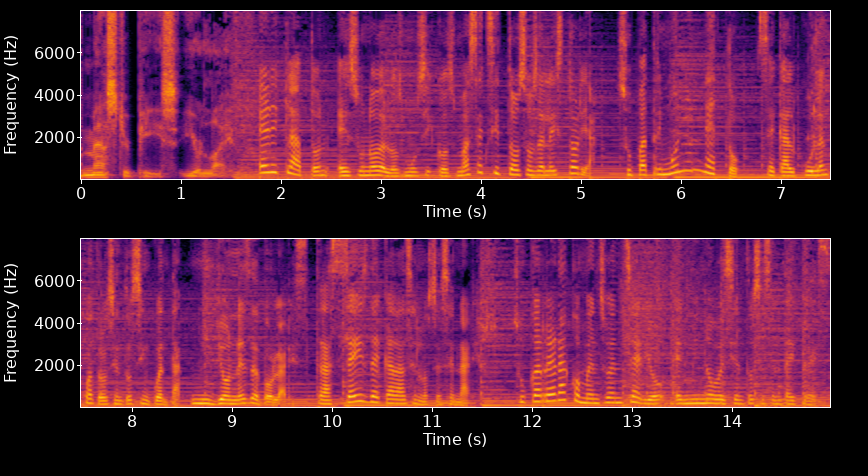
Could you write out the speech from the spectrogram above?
Masterpiece Your Life. Eric Clapton es uno de los músicos más exitosos de la historia. Su patrimonio neto se calcula en 450 millones de dólares, tras seis décadas en los escenarios. Su carrera comenzó en serio en 1963,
